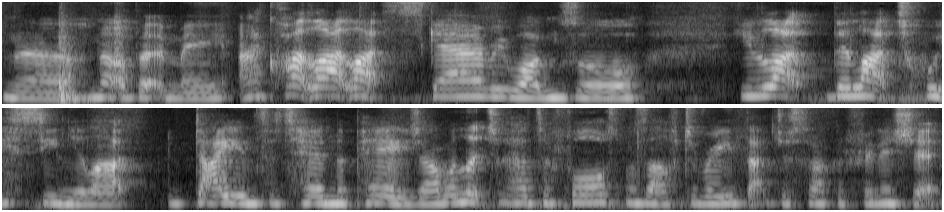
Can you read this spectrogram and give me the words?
no, not a bit of me. I quite like like scary ones or you know, like they're like twisty and you're like dying to turn the page. I literally had to force myself to read that just so I could finish it.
